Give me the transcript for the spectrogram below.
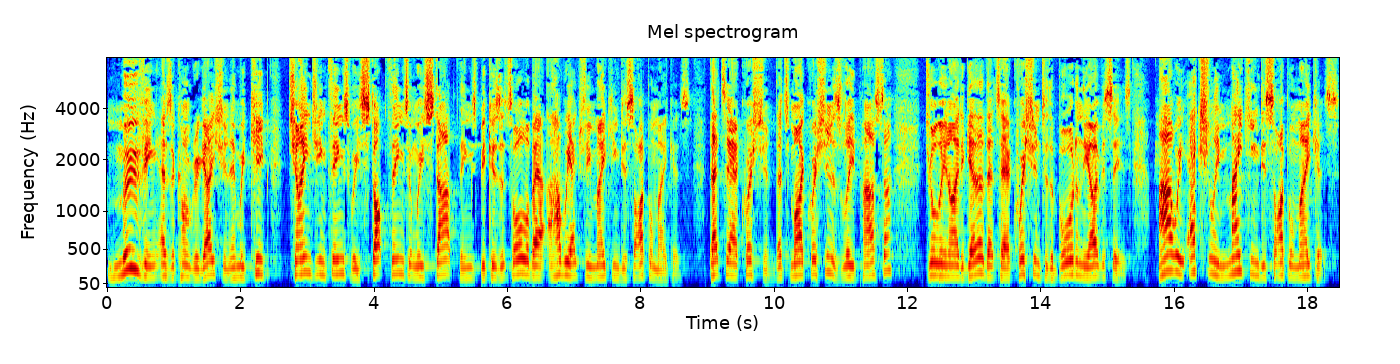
moving as a congregation and we keep changing things, we stop things and we start things because it's all about are we actually making disciple makers? That's our question. That's my question as lead pastor. Julie and I together, that's our question to the board and the overseers. Are we actually making disciple makers?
